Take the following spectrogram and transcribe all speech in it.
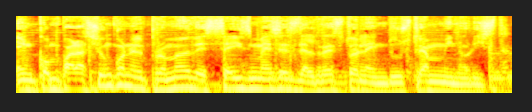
en comparación con el promedio de seis meses del resto de la industria minorista.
